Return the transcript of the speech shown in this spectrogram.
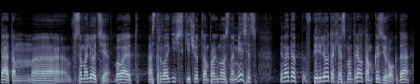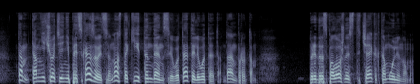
Да, там э, в самолете бывает астрологический что-то там прогноз на месяц. Иногда в перелетах я смотрел там козерог, да. Там, там ничего тебе не предсказывается, но такие тенденции, вот это или вот это. Да, например, там предрасположенность человека к тому или иному.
